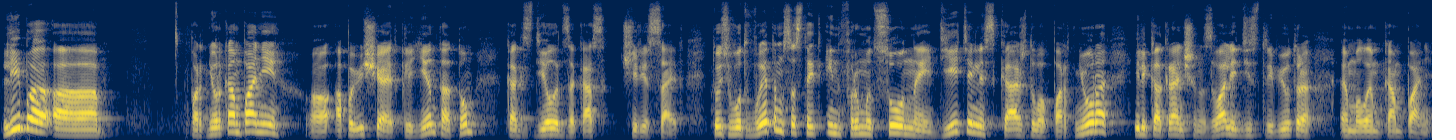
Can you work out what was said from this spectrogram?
Либо а, партнер компании э, оповещает клиента о том, как сделать заказ через сайт. То есть вот в этом состоит информационная деятельность каждого партнера или как раньше называли дистрибьютора MLM компании.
